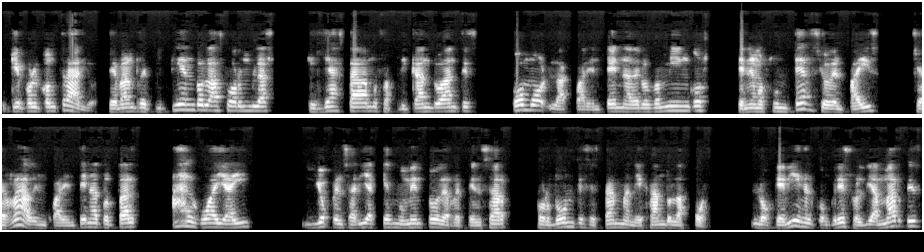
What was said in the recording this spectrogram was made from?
y que por el contrario se van repitiendo las fórmulas que ya estábamos aplicando antes, como la cuarentena de los domingos. Tenemos un tercio del país cerrado en cuarentena total. Algo hay ahí. Y yo pensaría que es momento de repensar por dónde se están manejando las cosas. Lo que vi en el Congreso el día martes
